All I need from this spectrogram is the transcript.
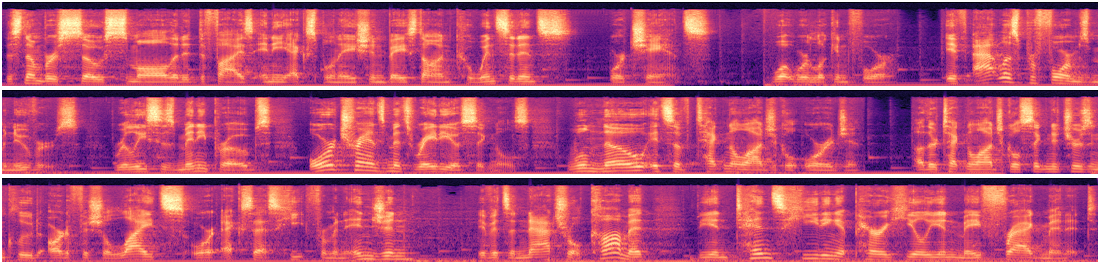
This number is so small that it defies any explanation based on coincidence or chance. What we're looking for. If Atlas performs maneuvers, releases mini probes, or transmits radio signals, we'll know it's of technological origin. Other technological signatures include artificial lights or excess heat from an engine, if it's a natural comet, the intense heating at perihelion may fragment it,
